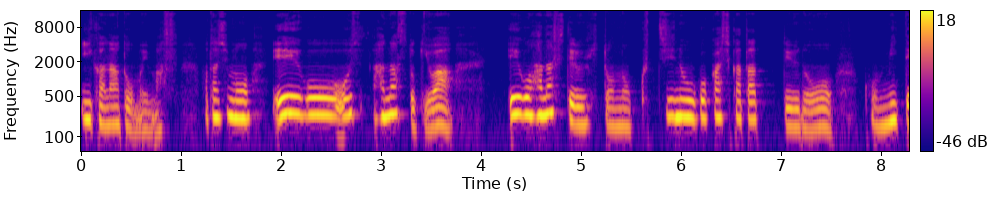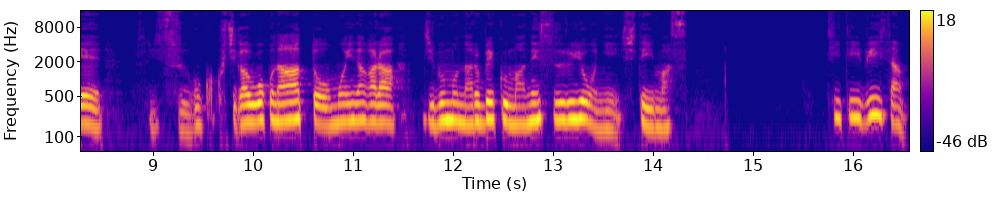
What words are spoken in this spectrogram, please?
いいかなと思います。私も英語を話す時は、英語を話してる人の口の動かし方っていうのをこう見て、すごく口が動くなと思いながら自分もなるべく真似するようにしています。TTB さん、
